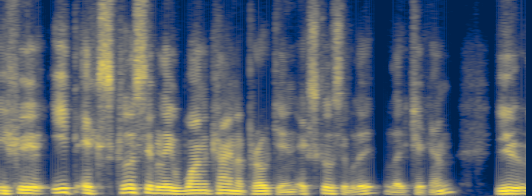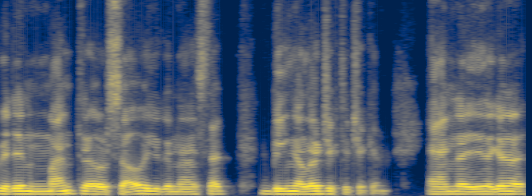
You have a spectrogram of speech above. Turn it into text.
if you eat exclusively one kind of protein, exclusively like chicken, you within a month or so you're gonna start being allergic to chicken, and uh, you're gonna.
